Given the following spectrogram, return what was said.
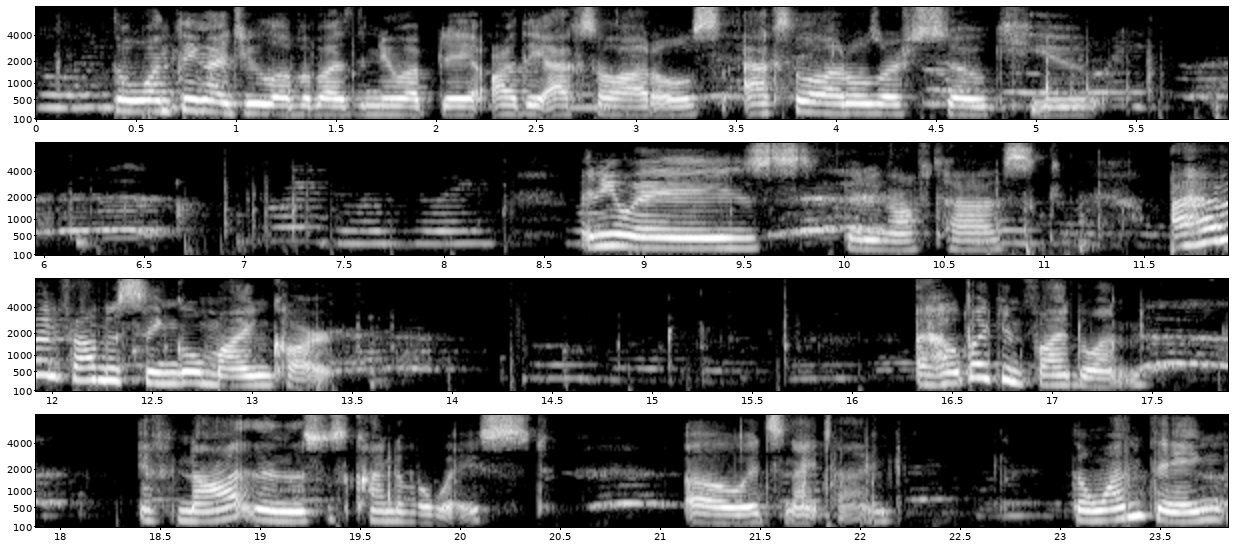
The one thing I do love about the new update are the axolotls. Axolotls are so cute. Anyways, getting off task. I haven't found a single minecart. I hope I can find one. If not, then this was kind of a waste. Oh, it's nighttime. The one thing,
